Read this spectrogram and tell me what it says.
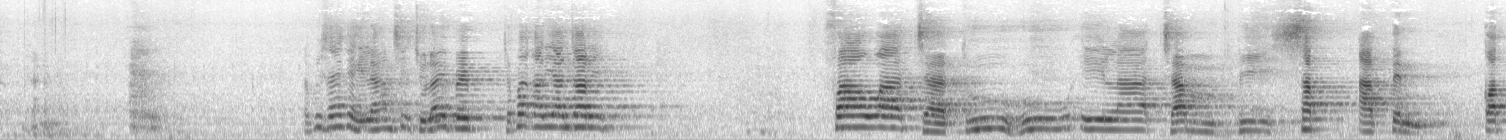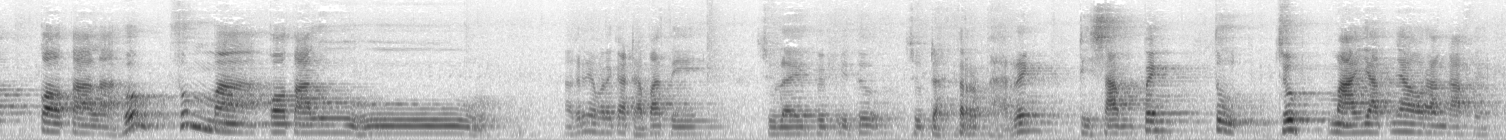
Tapi saya kehilangan si Julai Beb. Coba kalian cari. Fawajaduhu ila jambi sab'atin kot kotalahum summa kotaluhu. Akhirnya mereka dapati Julaibib itu sudah terbaring di samping tujuh mayatnya orang kafir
